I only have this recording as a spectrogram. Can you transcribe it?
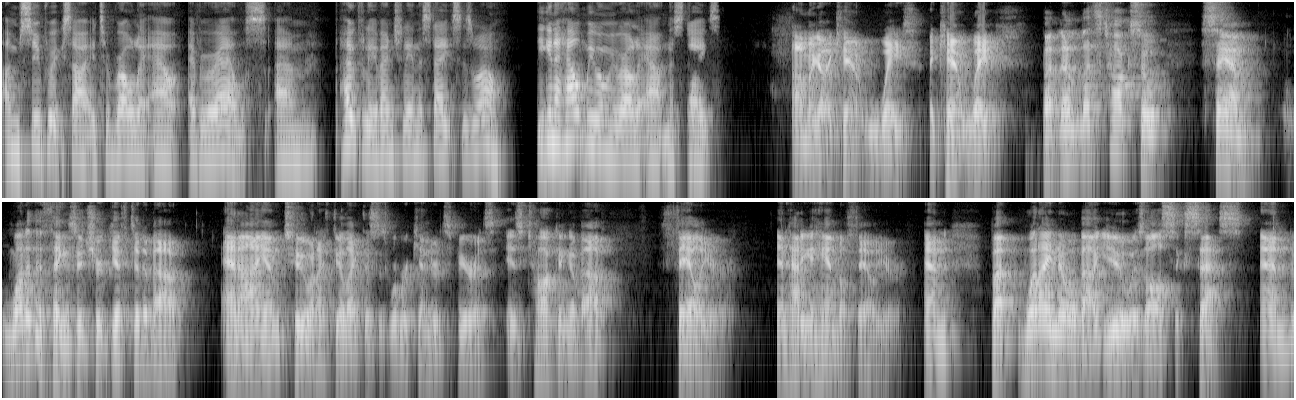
i'm super excited to roll it out everywhere else. Um, hopefully eventually in the States as well. You're going to help me when we roll it out in the States. Oh my God, I can't wait. I can't wait. But now let's talk. So, Sam, one of the things that you're gifted about, and I am too, and I feel like this is where we're kindred spirits, is talking about failure and how do you handle failure. And but what I know about you is all success, and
